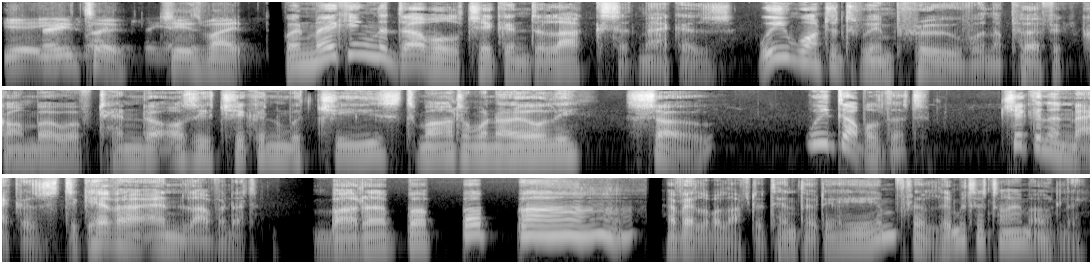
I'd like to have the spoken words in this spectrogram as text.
Yeah, Thanks, you too. mate. Cheers, mate. When making the double chicken deluxe at Macca's, we wanted to improve on the perfect combo of tender Aussie chicken with cheese, tomato, and aioli. So, we doubled it. Chicken and Macca's together and loving it. Ba-da-ba-ba-ba. Available after 10.30am for a limited time only.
